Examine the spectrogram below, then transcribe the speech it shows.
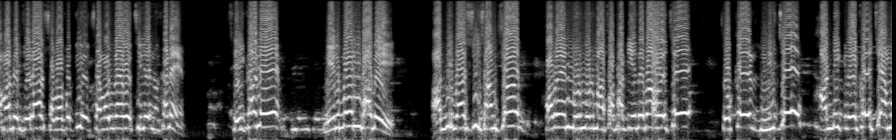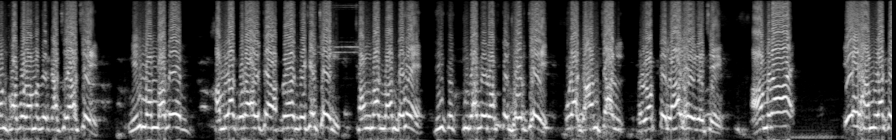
আমাদের জেলার সভাপতি শ্যামল রায়ও ছিলেন ওখানে। সেইখানে নির্মম ভাবে আদিবাসী সাংসদ খগেন মুর্মুর মাথা ফাটিয়ে দেওয়া হয়েছে। চোখের নিচে হার্ডি ক্রেক হয়েছে এমন খবর আমাদের কাছে আছে। নির্মম ভাবে হামলা করা হয়েছে, আপনারা দেখেছেন সংবাদ মাধ্যমে কীভাবে রক্ত ঝরছে, পুরা গামচাল রক্তে লাল হয়ে গেছে। আমরা এই হামলাকে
